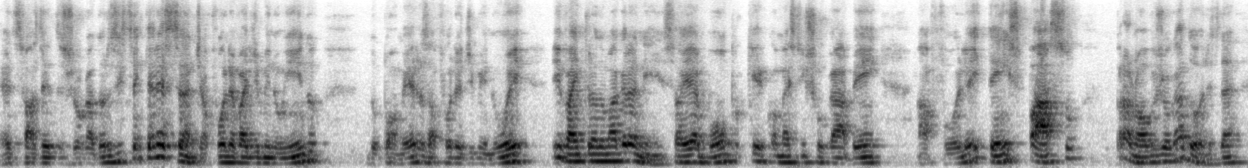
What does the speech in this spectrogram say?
é, desfazer desses jogadores. Isso é interessante. A folha vai diminuindo do Palmeiras, a folha diminui e vai entrando uma graninha. Isso aí é bom porque começa a enxugar bem a folha e tem espaço para novos jogadores, né?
